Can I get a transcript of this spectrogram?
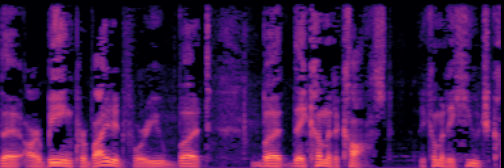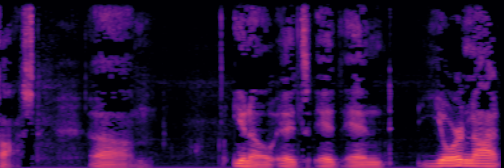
that are being provided for you, but but they come at a cost. They come at a huge cost. Um, you know, it's it, and you're not,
